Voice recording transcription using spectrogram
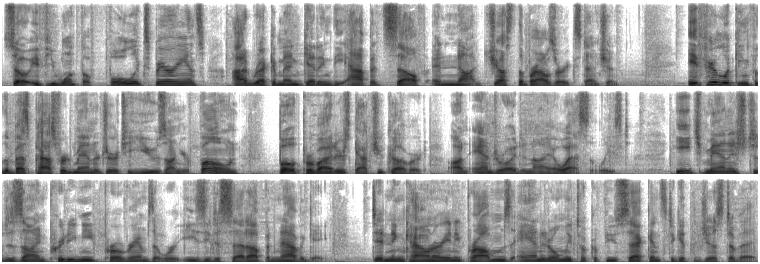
So if you want the full experience, I'd recommend getting the app itself and not just the browser extension. If you're looking for the best password manager to use on your phone, both providers got you covered, on Android and iOS at least. Each managed to design pretty neat programs that were easy to set up and navigate. Didn't encounter any problems and it only took a few seconds to get the gist of it.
